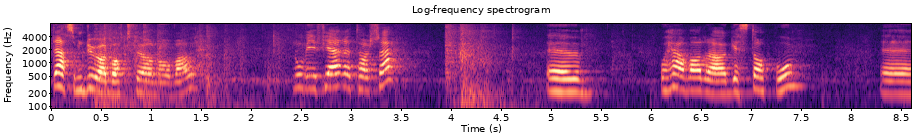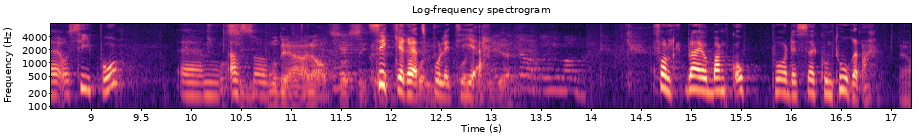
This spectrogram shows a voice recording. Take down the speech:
der som du har gått før, Norvald. Nå er vi i fjerde etasje. Eh, og her var det Gestapo eh, og SIPO. Altså SIPO, det er altså Sikkerhetspolitiet. Folk ble jo banka opp på disse kontorene. Ja.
